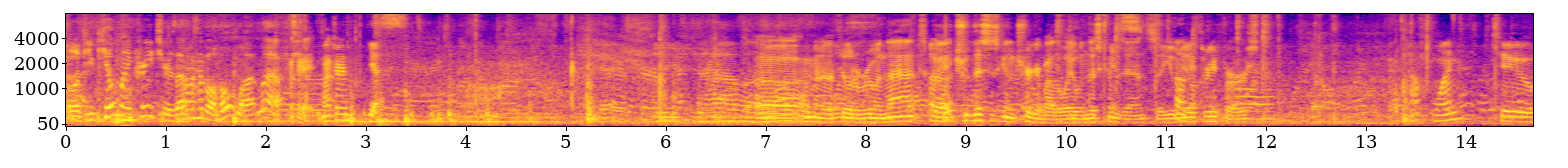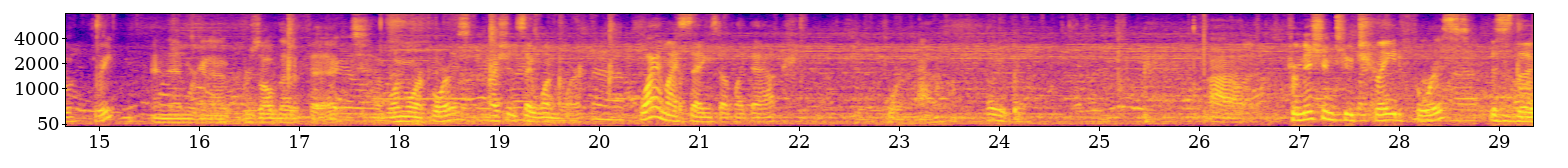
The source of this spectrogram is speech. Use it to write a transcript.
Well, if you kill my creatures, I don't have a whole lot left. Okay, my turn. Yes. Uh, I'm gonna feel to ruin that. Uh, tr- this is gonna trigger, by the way, when this comes in. So you'll Okay. deal three first, Enough. One, two, three. and then we're gonna resolve that effect. One more forest. I shouldn't say one more. Why am I saying stuff like that? Four. Uh, permission to trade forest. This is the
